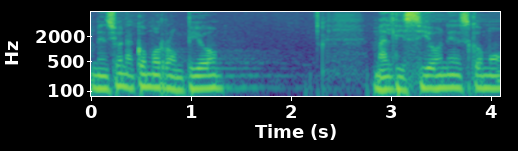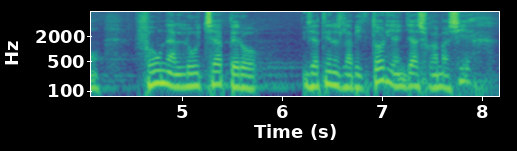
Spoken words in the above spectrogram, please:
menciona cómo rompió maldiciones, cómo fue una lucha, pero ya tienes la victoria en Yahshua Mashiach.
